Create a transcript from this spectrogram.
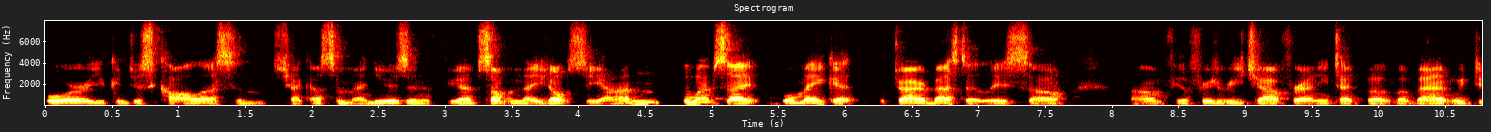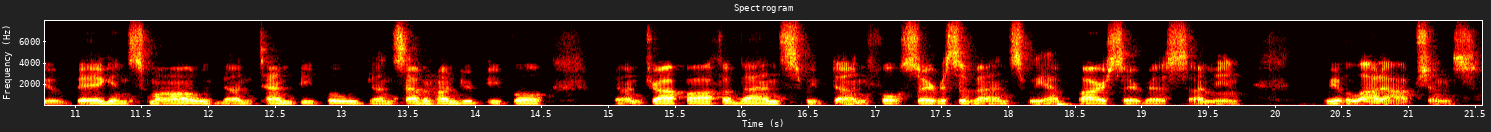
or you can just call us and check out some menus. And if you have something that you don't see on the website, we'll make it. We'll try our best at least. So um, feel free to reach out for any type of event. We do big and small. We've done 10 people, we've done 700 people, we've done drop off events, we've done full service events, we have bar service. I mean, we have a lot of options.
